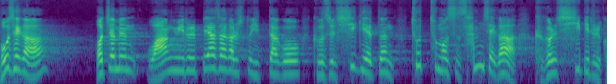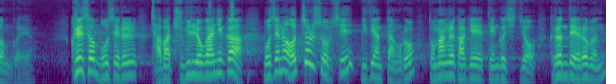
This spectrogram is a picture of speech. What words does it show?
모세가 어쩌면 왕위를 빼앗아갈 수도 있다고 그것을 시기했던 투트모스 3세가 그걸 시비를 건 거예요. 그래서 모세를 잡아 죽이려고 하니까 모세는 어쩔 수 없이 미디안 땅으로 도망을 가게 된 것이죠. 그런데 여러분,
